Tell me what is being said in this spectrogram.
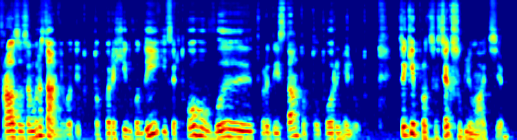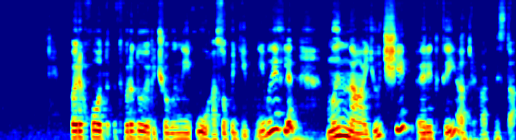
фрази замерзання води, тобто перехід води із рідкого в твердий стан, тобто утворення льоду. Такий процес, як сублімація, переход твердої речовини у газоподібний вигляд, минаючи рідкий агрегатний стан.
